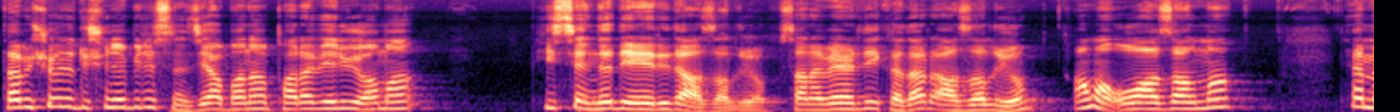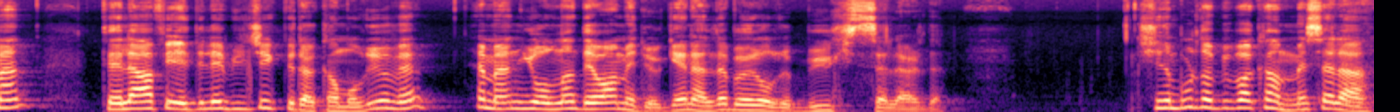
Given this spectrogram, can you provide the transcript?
Tabii şöyle düşünebilirsiniz ya bana para veriyor ama hissenin de değeri de azalıyor. Sana verdiği kadar azalıyor. Ama o azalma hemen telafi edilebilecek bir rakam oluyor ve hemen yoluna devam ediyor. Genelde böyle oluyor büyük hisselerde. Şimdi burada bir bakalım mesela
